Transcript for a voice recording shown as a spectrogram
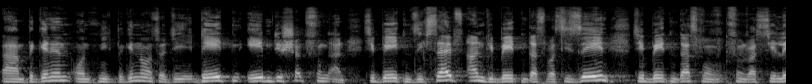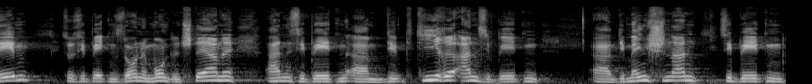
äh, beginnen und nicht beginnen, sondern sie beten eben die Schöpfung an. Sie beten sich selbst an, die beten das, was sie sehen, sie beten das, von, von was sie leben. So, sie beten Sonne, Mond und Sterne an, sie beten ähm, die Tiere an, sie beten äh, die Menschen an, sie beten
